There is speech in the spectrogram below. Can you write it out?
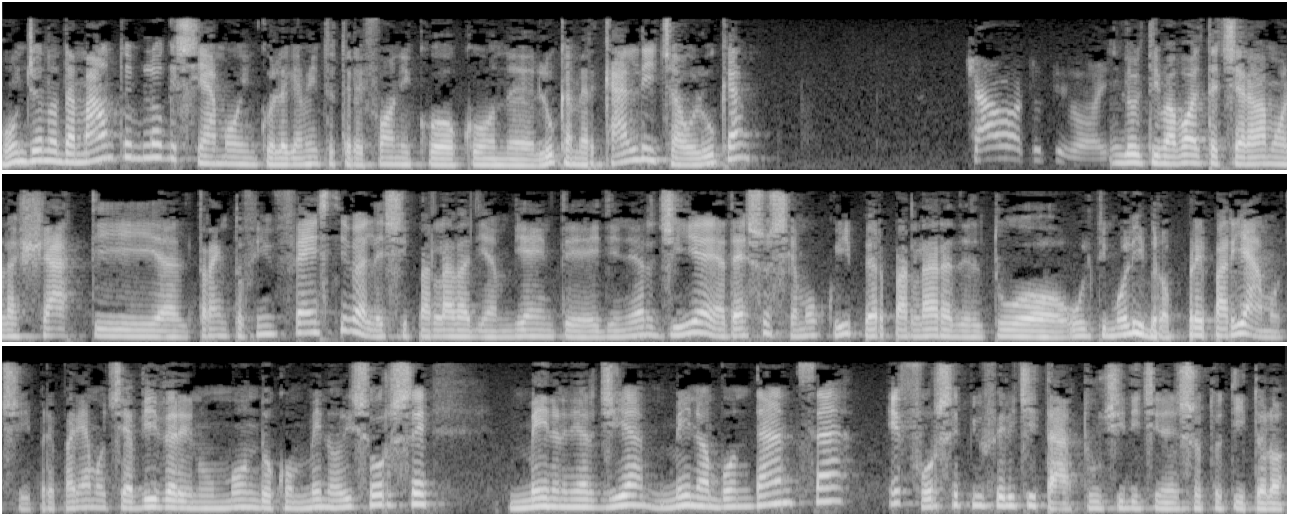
Buongiorno da Mountain Blog, siamo in collegamento telefonico con Luca Mercalli. Ciao Luca. Ciao a tutti voi. L'ultima volta ci eravamo lasciati al Trento Film Festival e si parlava di ambiente e di energia e adesso siamo qui per parlare del tuo ultimo libro. Prepariamoci, prepariamoci a vivere in un mondo con meno risorse, meno energia, meno abbondanza e forse più felicità, tu ci dici nel sottotitolo.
